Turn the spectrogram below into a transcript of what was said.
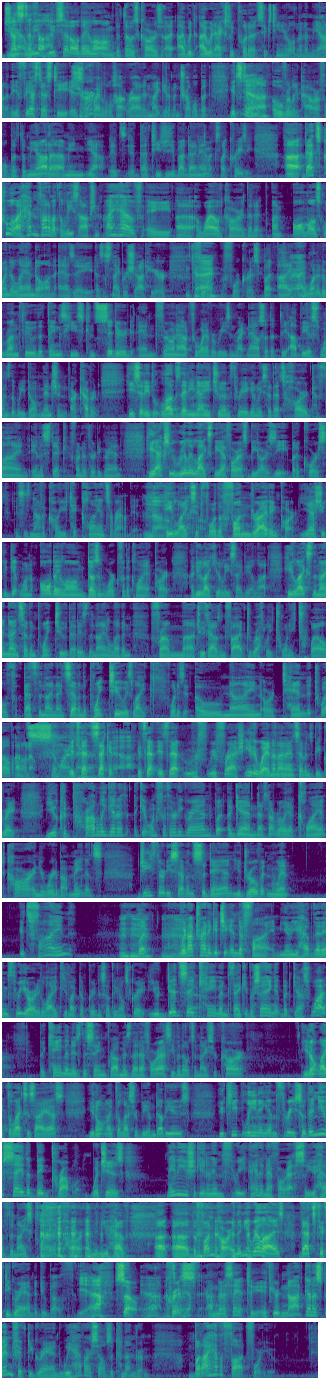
Just yeah, a we, thought. We've said all day long that those cars. I, I would I would actually put a 16 year old in a Miata. The Fiesta ST is Sure. quite a little hot rod and might get them in trouble, but it's still Yeah. not overly powerful. But the Miata, I mean, yeah, it's it, that teaches you about dynamics like crazy. Uh, that's cool. I hadn't thought about the lease option. I have a uh, a wild card that I'm almost going to land on as a as a sniper shot here Okay. for, for Chris. But I, I wanted to run through the things he's considered and thrown out for whatever reason right now, so that the obvious ones that we don't mention are covered. He said he loves that E E92 M3. Again, we said that's hard to find in a stick for under 30 grand. He actually really likes the FRS BRZ, but of course, this is not a car you take clients around in. No, he likes it for the fun driving part. Yes, you could get one all day long. Doesn't work for the client part. I do like your lease idea a lot. He likes the 997.2. That is the 911 from uh, 2005 to roughly 2012. That's the 997. The point two is like what is it? 09 or 10 to 12? I don't know. Somewhere in It's there, that second. yeah. It's that. It's that ref- refresh. Either way, the 997s be great. You could probably get a get one for 30 grand, but again, that's not really a client car, and you're worried about maintenance. G37 sedan, you drove it and went, it's fine. Mm-hmm, but we're not trying to get you into fine. You know, you have that M3 you already like. You'd like to upgrade to something else great. You did say Cayman. Thank you for saying it. But guess what? The Cayman is the same problem as that FRS, even though it's a nicer car. You don't like the Lexus IS. You don't like the lesser BMWs. You keep leaning M3. So then you say the big problem, which is maybe you should get an M3 and an FRS. So you have the nice client car, and then you have uh, uh, the fun car, and then you realize that's 50 grand to do both. yeah. So, Yeah, Chris. I'm going to say it to you. If you're not going to spend 50 grand, we have ourselves a conundrum. But I have a thought for you.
